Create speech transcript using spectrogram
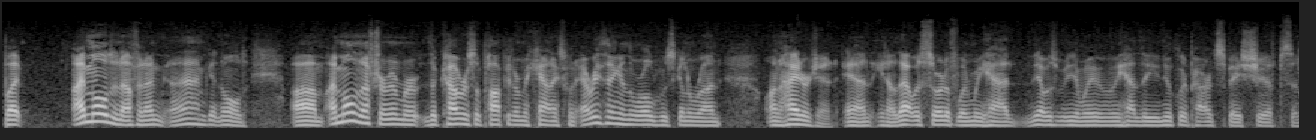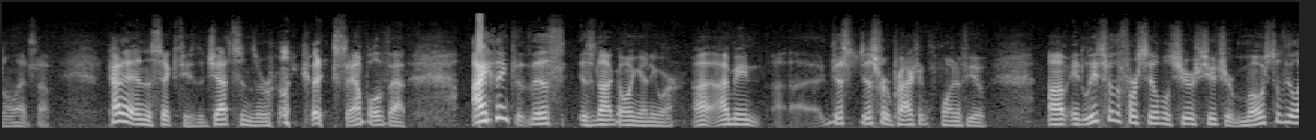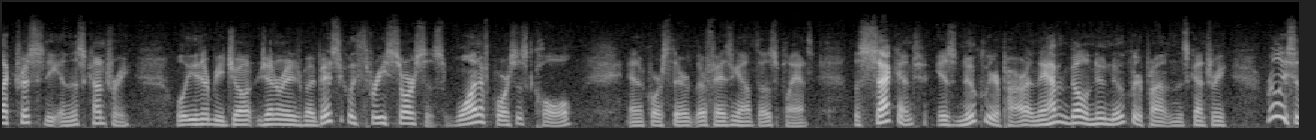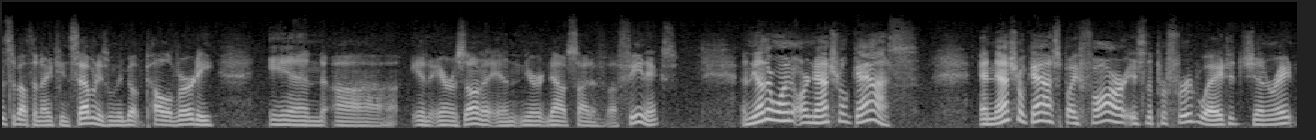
but I'm old enough, and I'm I'm getting old. Um, I'm old enough to remember the covers of Popular Mechanics when everything in the world was going to run on hydrogen, and you know that was sort of when we had that was you know, when we had the nuclear-powered spaceships and all that stuff. Kind of in the '60s, the Jetsons are a really good example of that. I think that this is not going anywhere. I, I mean, uh, just just from a practical point of view, um, at least for the foreseeable future, most of the electricity in this country will either be generated by basically three sources. One, of course, is coal, and of course they're they're phasing out those plants. The second is nuclear power, and they haven't built a new nuclear plant in this country really since about the 1970s when they built Palo Verde in uh, in Arizona and near outside of uh, Phoenix. And the other one are natural gas. And natural gas by far is the preferred way to generate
